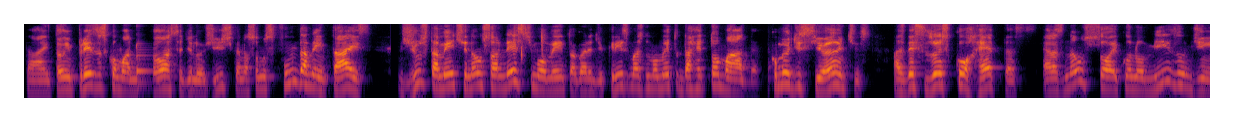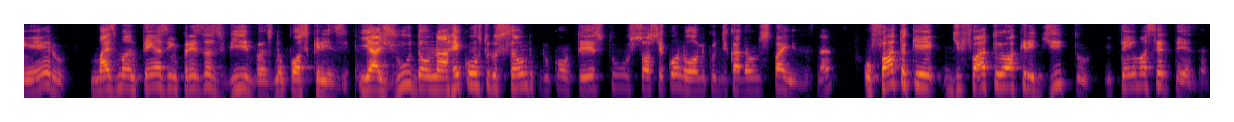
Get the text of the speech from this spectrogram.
Tá? Então, empresas como a nossa de logística, nós somos fundamentais justamente não só neste momento agora de crise, mas no momento da retomada. Como eu disse antes, as decisões corretas, elas não só economizam dinheiro, mas mantêm as empresas vivas no pós-crise e ajudam na reconstrução do contexto socioeconômico de cada um dos países, né? O fato é que, de fato, eu acredito tenho uma certeza.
